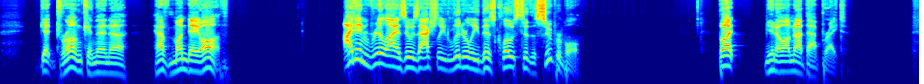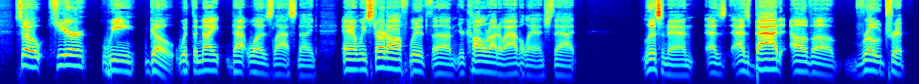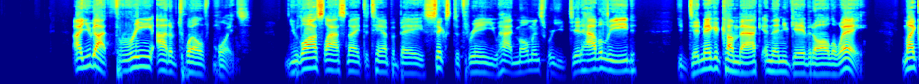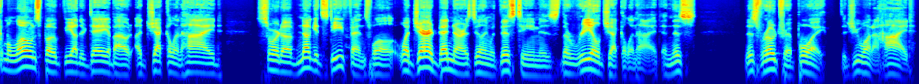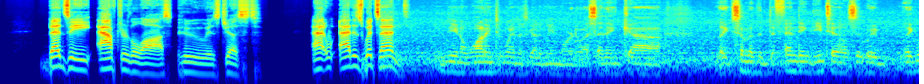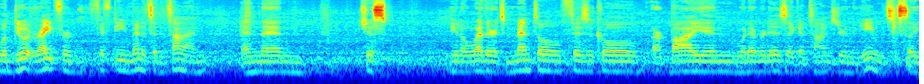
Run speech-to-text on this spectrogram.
get drunk and then uh, have Monday off. I didn't realize it was actually literally this close to the Super Bowl. But, you know, I'm not that bright. So here we go with the night that was last night. And we start off with um, your Colorado Avalanche that, listen, man, as as bad of a road trip, uh, you got three out of 12 points. You lost last night to Tampa Bay six to three. You had moments where you did have a lead, you did make a comeback, and then you gave it all away. Michael Malone spoke the other day about a Jekyll and Hyde sort of Nuggets defense. Well, what Jared Bednar is dealing with this team is the real Jekyll and Hyde. And this this road trip, boy, did you want to hide. Bedsy after the loss, who is just at at his wits' end you know, wanting to win has got to mean more to us. I think, uh, like some of the defending details that we like, we'll do it right for 15 minutes at a time, and then just you know whether it's mental, physical, or buy-in, whatever it is. Like at times during the game, it's just like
